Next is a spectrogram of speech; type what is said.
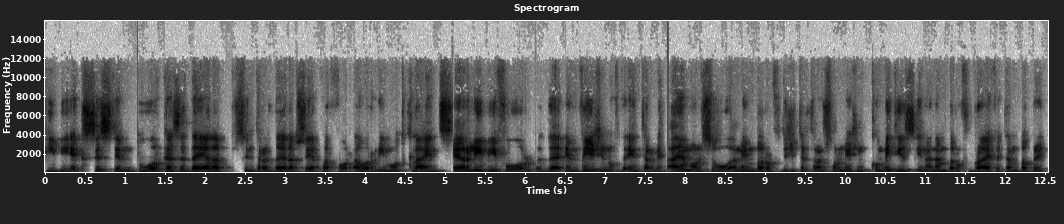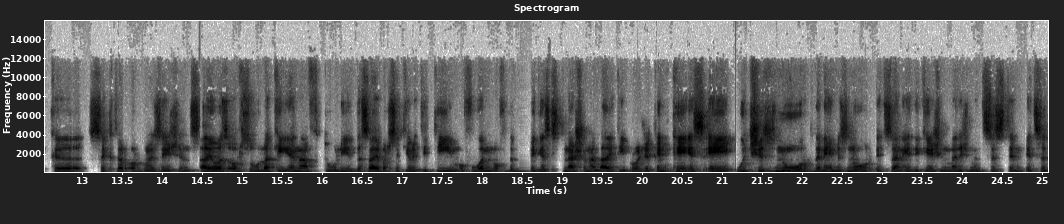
PBX system to work as a dial-up, central dial-up server for our remote clients early before the invasion of the internet. I am also a member of digital transformation committees in a number of private and public uh, sector organizations. I was also lucky enough to lead the cybersecurity team of one of the biggest national IT project in KSA, which is Noor. The name is Noor. It's an education management system. It's a,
